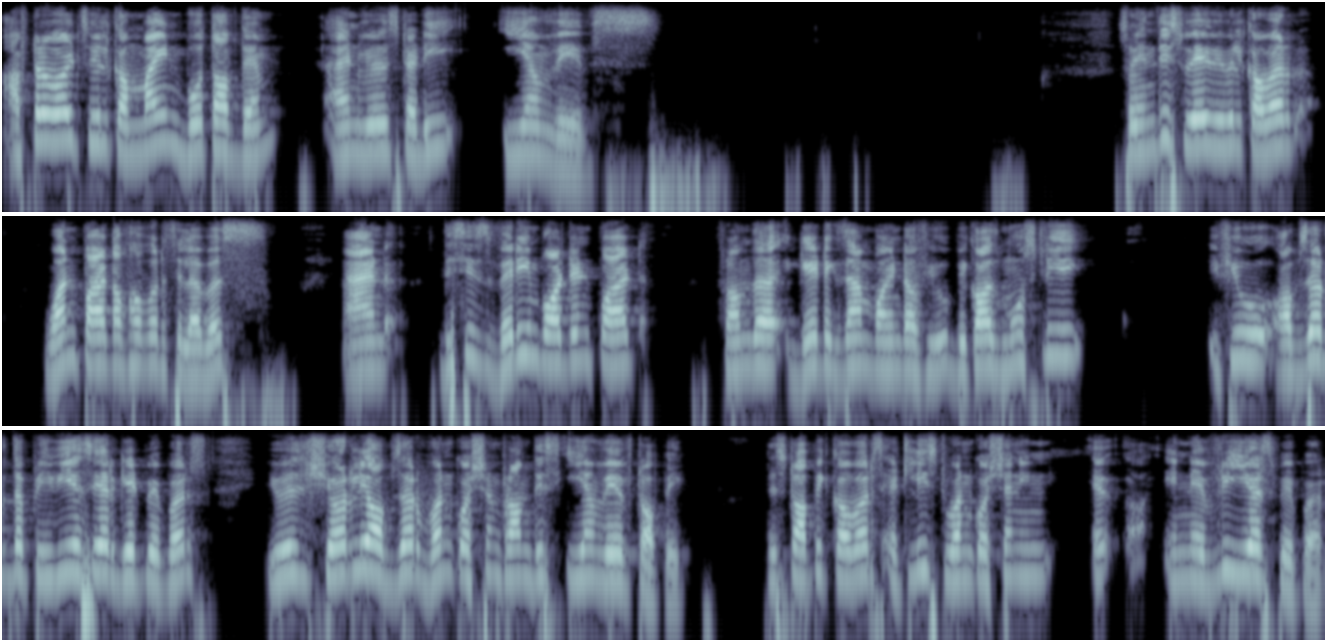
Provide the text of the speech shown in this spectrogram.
Afterwards, we will combine both of them and we will study EM waves. So in this way, we will cover one part of our syllabus and this is very important part from the gate exam point of view because mostly if you observe the previous year gate papers you will surely observe one question from this EM wave topic. This topic covers at least one question in eh, in every year's paper.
